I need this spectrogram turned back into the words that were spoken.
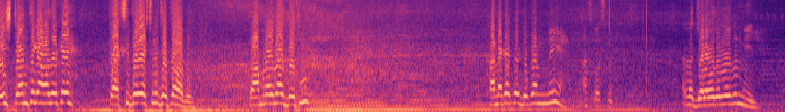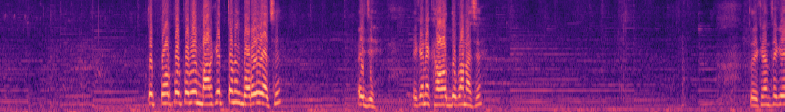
এই স্ট্যান্ড থেকে আমাদেরকে ট্যাক্সি ধরে অ্যাকচুয়ালি যেতে হবে তো আমরা এবার দেখি खाने का कोई दुकान नहीं है आसपास में अरे জল বোতল তো নেই তো পরপর পরপর মার্কেট তো অনেক বড়ই আছে এই যে এখানে খাওয়ার দোকান আছে তো এখান থেকে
